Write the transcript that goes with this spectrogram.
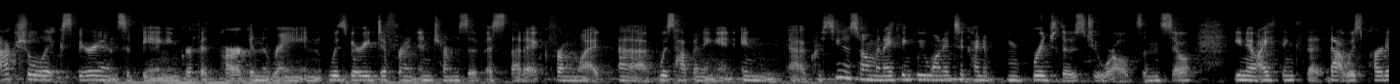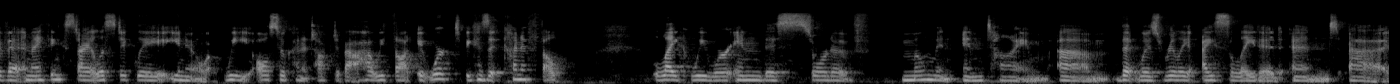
actual experience of being in Griffith Park in the rain was very different in terms of aesthetic from what uh, was happening in, in uh, Christina's home. And I think we wanted to kind of bridge those two worlds. And so, you know, I think that that was part of it. And I think stylistically, you know, we also kind of talked about how we thought it worked because it kind of felt like we were in this sort of moment in time um, that was really isolated and uh,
